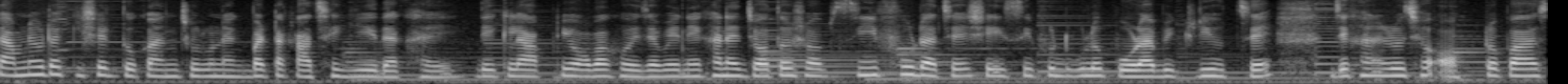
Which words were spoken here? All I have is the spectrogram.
সামনে ওটা কিসের দোকান? চলুন একবারটা কাছে গিয়ে দেখায় দেখলে আপনি অবাক হয়ে যাবেন। এখানে যত সব সি ফুড আছে, সেই সি ফুডগুলো পোড়া বিক্রি হচ্ছে। যেখানে রয়েছে অক্টোপাস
